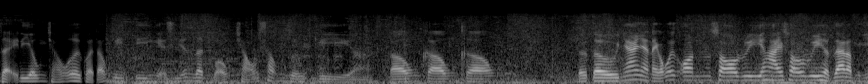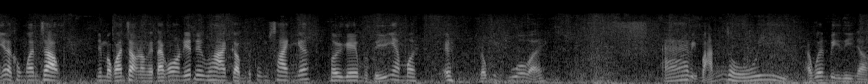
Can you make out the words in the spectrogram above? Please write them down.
Dậy đi ông cháu ơi, quả tóc vt nghệ sĩ nhân dân của ông cháu xong rồi kì không không không. Từ từ nhá, nhà này có cái con sorry, hai sorry, thật ra là mình nghĩ là không quan trọng. Nhưng mà quan trọng là người ta có con biết hai cầm cái cung xanh á. Hơi ghê một tí anh em ơi. Ê, giống mình thua vậy. À bị bắn rồi. À quên bị gì nhở?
